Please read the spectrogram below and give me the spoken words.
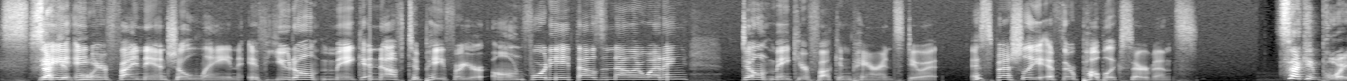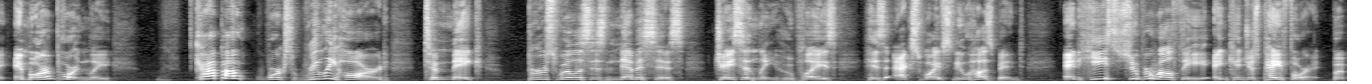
Stay Second in point. your financial lane. If you don't make enough to pay for your own $48,000 wedding, don't make your fucking parents do it, especially if they're public servants. Second point, and more importantly, Cop Out works really hard to make Bruce Willis's nemesis, Jason Lee, who plays his ex-wife's new husband, and he's super wealthy and can just pay for it. But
